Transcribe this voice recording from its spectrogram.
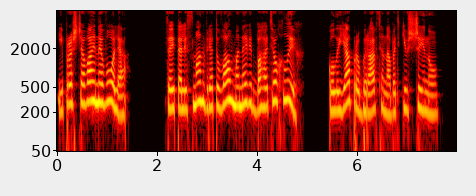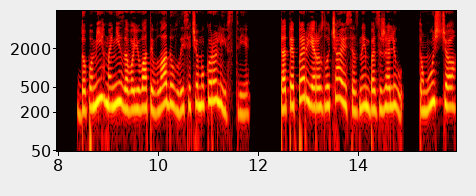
і прощавай неволя. Цей талісман врятував мене від багатьох лих, коли я пробирався на батьківщину. Допоміг мені завоювати владу в Лисячому королівстві. Та тепер я розлучаюся з ним без жалю, тому що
